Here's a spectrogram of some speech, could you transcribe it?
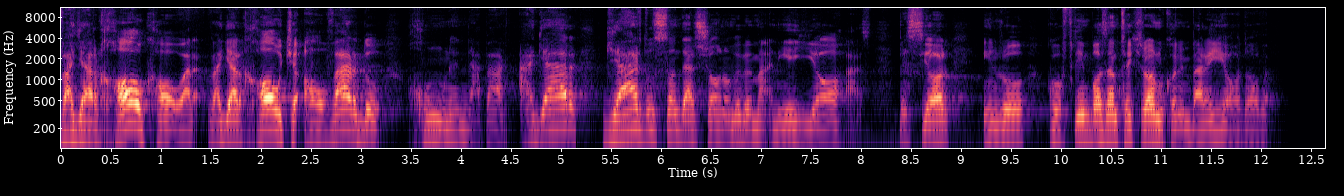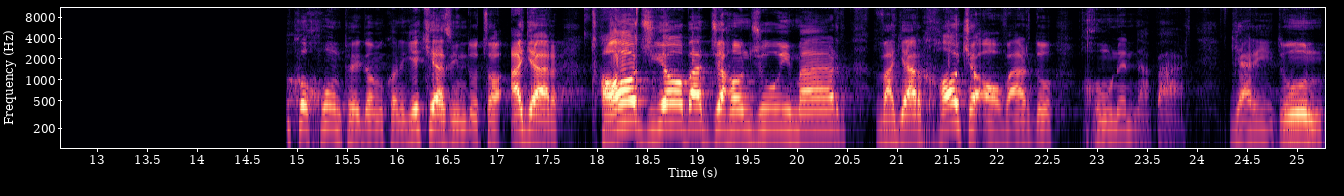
وگر خاک آور وگر خاک آورد و خون نبرد. اگر گر دوستان در شاهنامه به معنی یا هست بسیار این رو گفتیم بازم تکرار می‌کنیم برای یادآور. و خون پیدا می‌کنه. یکی از این دوتا اگر تاج یابد جهانجوی مرد وگر خاک آورد و خون نبرد. گریدون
